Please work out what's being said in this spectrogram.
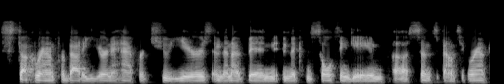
Stuck around for about a year and a half or two years, and then I've been in the consulting game uh, since bouncing around.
